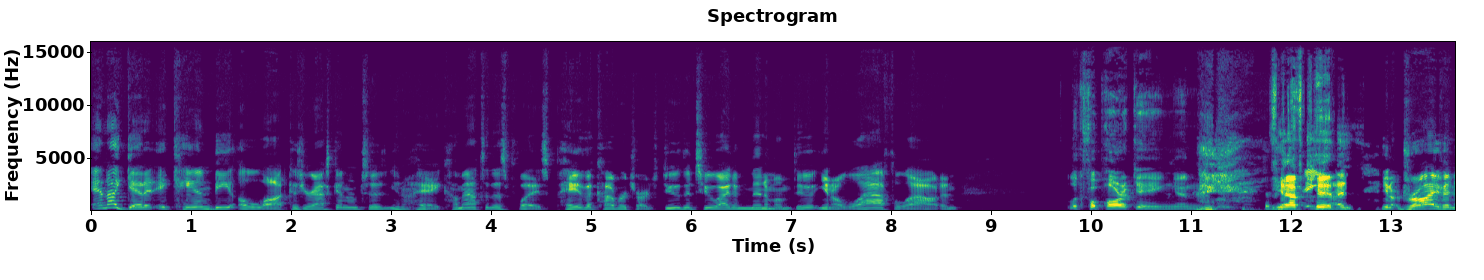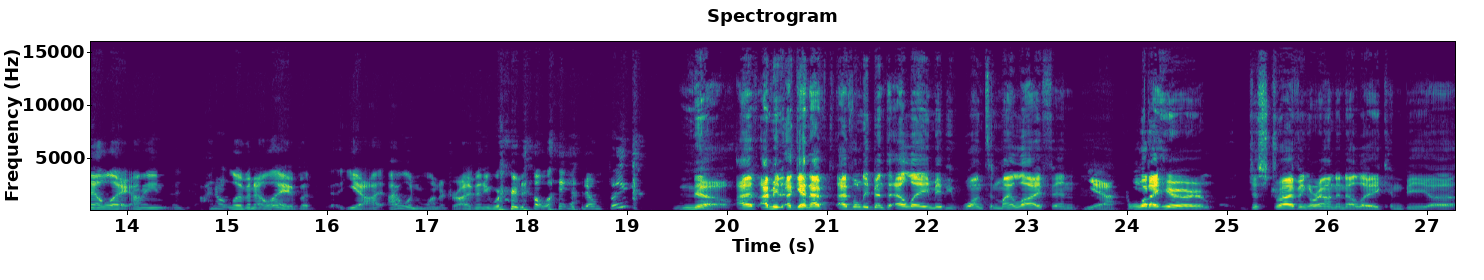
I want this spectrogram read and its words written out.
and I get it; it can be a lot because you're asking them to, you know, hey, come out to this place, pay the cover charge, do the two item minimum, do you know, laugh loud, and look for parking. And if you have kids, and, you know, drive in L.A. I mean, I don't live in L.A., but yeah, I, I wouldn't want to drive anywhere in L.A. I don't think. no. I, I mean, again, I've I've only been to LA maybe once in my life, and Yeah, from what I hear, just driving around in LA can be uh,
